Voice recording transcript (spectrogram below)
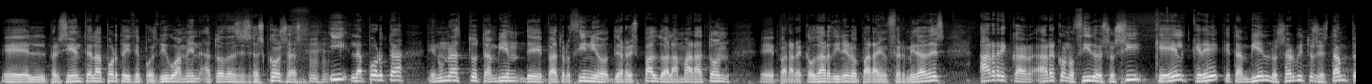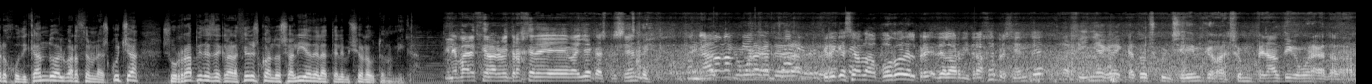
el presidente Laporta, dice pues digo amén a todas esas cosas. y Laporta, en un acto también de patrocinio, de respaldo a la maratón eh, para recaudar dinero para enfermedades, ha, reconocido, eso sí, que él cree que también los árbitros están perjudicando al Barcelona. Escucha sus rápidas declaraciones cuando salía de la televisión autonómica. ¿Qué le pareció el arbitraje de Vallecas, presidente? como una catedral. ¿Cree que se ha hablado poco del, pre- del arbitraje, presidente? Rafinha crec que tots coincidim que va ser un penalti com una catedral.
